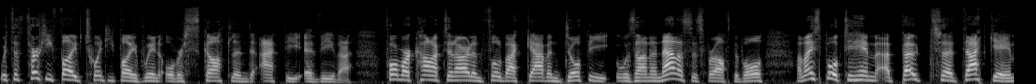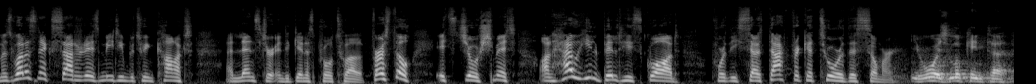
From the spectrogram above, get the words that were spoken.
with a 35 25 win over Scotland at the Aviva. Former Connacht and Ireland fullback Gavin Duffy was on analysis for Off the Ball, and I spoke to him about uh, that game as well as next Saturday's meeting between Connacht and Leinster in the Guinness Pro 12. First, though, it's Joe Schmidt on how he'll build his squad for the South Africa tour this summer. You're always looking to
